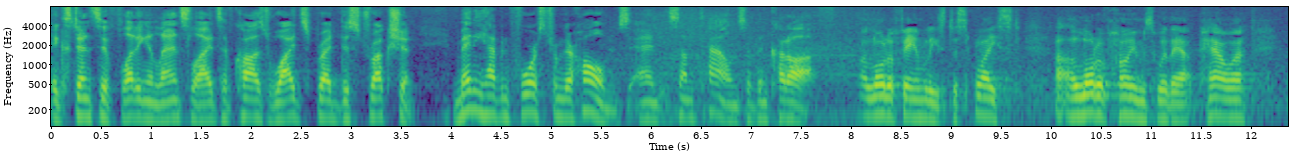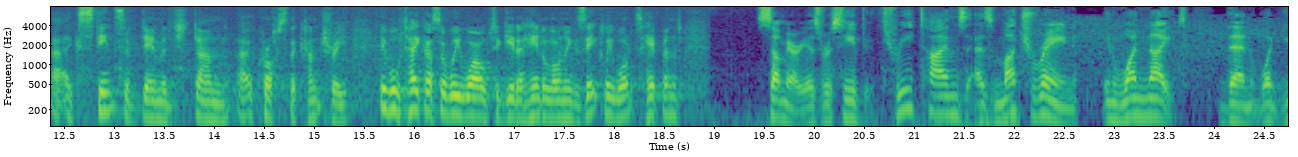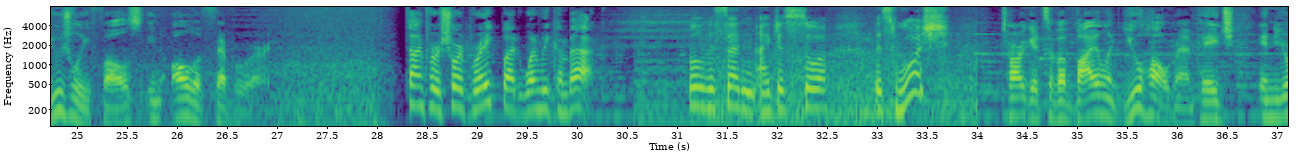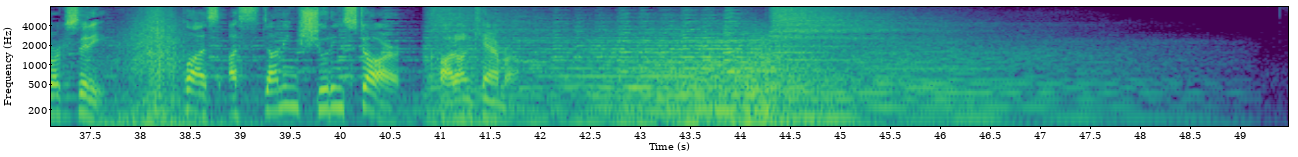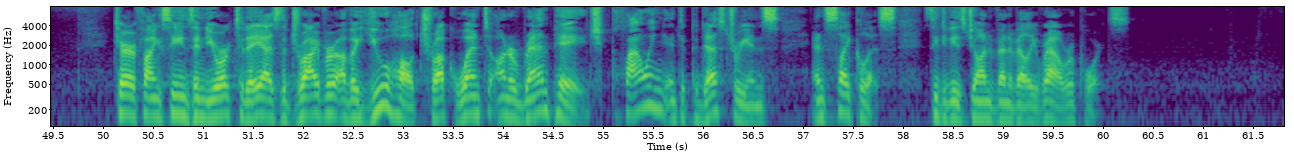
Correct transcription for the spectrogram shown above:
Extensive flooding and landslides have caused widespread destruction. Many have been forced from their homes, and some towns have been cut off. A lot of families displaced, a lot of homes without power, uh, extensive damage done uh, across the country. It will take us a wee while to get a handle on exactly what's happened. Some areas received three times as much rain in one night than what usually falls in all of February. Time for a short break, but when we come back. All of a sudden, I just saw this whoosh. Targets of a violent U Haul rampage in New York City. Plus, a stunning shooting star caught on camera. Terrifying scenes in New York today as the driver of a U-Haul truck went on a rampage, plowing into pedestrians and cyclists. CTV's John Vennavally Rao reports.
